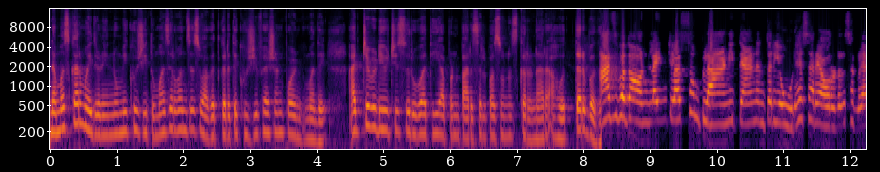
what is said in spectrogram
नमस्कार मैत्रिणींनो मी खुशी. तुम्हा सर्वांचं स्वागत करते खुशी फॅशन पॉईंटमध्ये आजच्या व्हिडिओची सुरुवात ही आपण पार्सलपासूनच करणार आहोत. तर बघा. आज बघा ऑनलाईन क्लास संपला आणि त्यानंतर एवढ्या साऱ्या ऑर्डर सगळ्या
